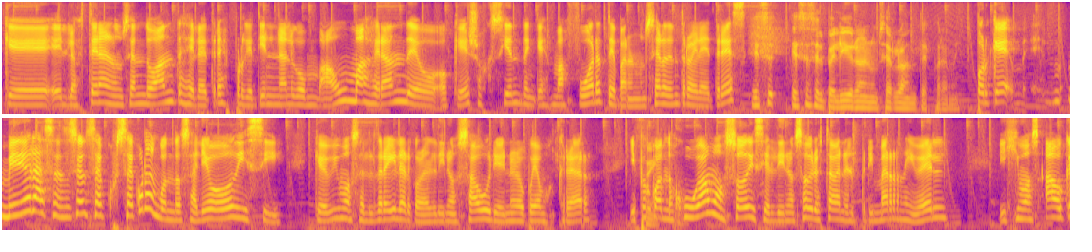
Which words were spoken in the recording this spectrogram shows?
que eh, lo estén anunciando antes de la E3 porque tienen algo aún más grande o, o que ellos sienten que es más fuerte para anunciar dentro de la E3? ese, ese es el peligro de anunciarlo antes para mí. Porque me dio la sensación, ¿se, acu- se acuerdan cuando salió Odyssey? Que vimos el trailer con el dinosaurio y no lo podíamos creer. Y después Sí. cuando jugamos Odyssey, el dinosaurio estaba en el primer nivel. Y dijimos, ah, ok,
